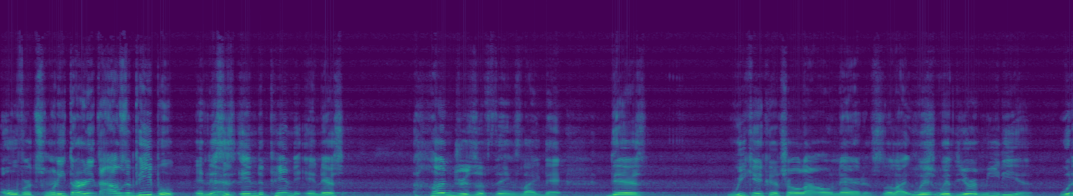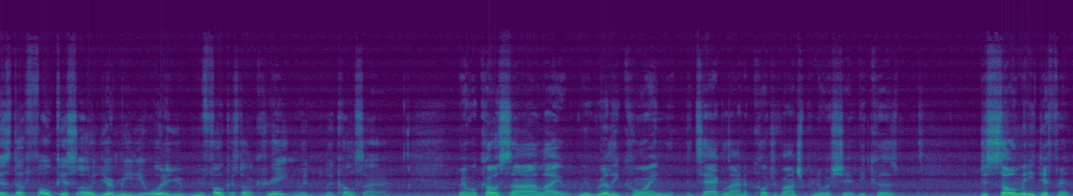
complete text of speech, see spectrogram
over 20, 30,000 people. And this is independent. And there's hundreds of things like that. There's, we can control our own narrative. So, like, with, with your media, what is the focus of your media? What are you, you focused on creating with, with Cosign? Man, with Cosign, like we really coined the tagline of culture of entrepreneurship because there's so many different,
